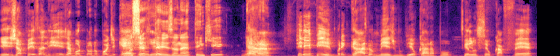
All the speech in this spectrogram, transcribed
E ele já fez ali, já botou no podcast. Com aqui. certeza, né? Tem que. logo- Cara, Felipe, obrigado mesmo, viu, cara, por- pelo seu café.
